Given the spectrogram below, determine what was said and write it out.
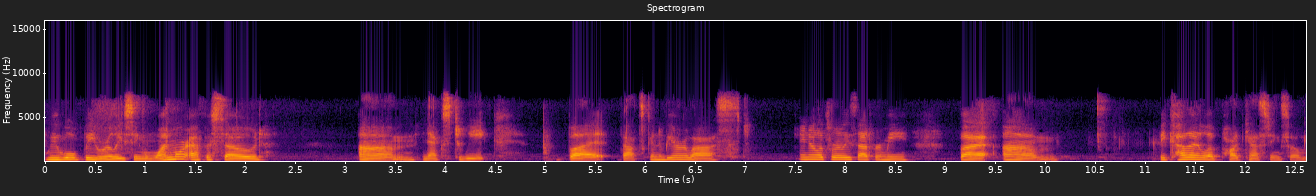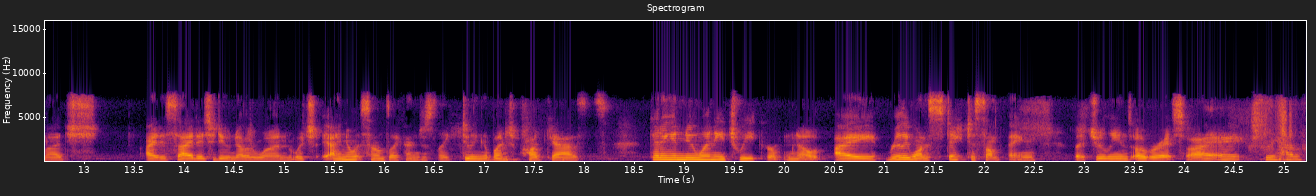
we will be releasing one more episode um, next week, but that's going to be our last. I know it's really sad for me, but um, because I love podcasting so much, I decided to do another one, which I know it sounds like I'm just like doing a bunch of podcasts, getting a new one each week, or no, I really want to stick to something, but Julian's over it, so I actually have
